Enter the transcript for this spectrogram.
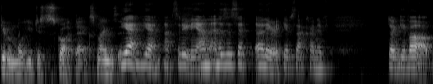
given what you've just described, that explains it. Yeah, yeah, absolutely. And and as I said earlier, it gives that kind of don't give up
